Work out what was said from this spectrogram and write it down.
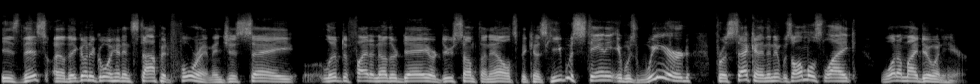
is this are they going to go ahead and stop it for him and just say live to fight another day or do something else because he was standing it was weird for a second and then it was almost like what am i doing here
